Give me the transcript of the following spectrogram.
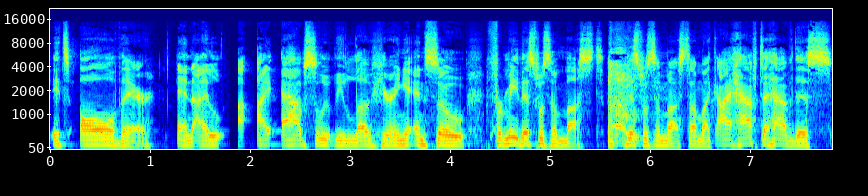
it's all there. And I I absolutely love hearing it. And so for me, this was a must. This was a must. I'm like I have to have this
